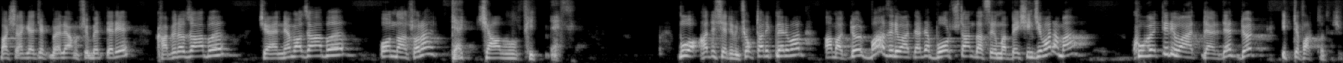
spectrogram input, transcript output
başına gelecek bela musibetleri, kabir azabı, cehennem azabı, ondan sonra deccal fitnesi. Bu hadis-i şerifin çok tarikleri var ama dört, bazı rivayetlerde borçtan da sığma beşinci var ama kuvvetli rivayetlerde dört ittifaklıdır.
